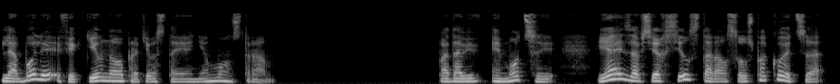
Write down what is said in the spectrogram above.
для более эффективного противостояния монстрам. Подавив эмоции, я изо всех сил старался успокоиться,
